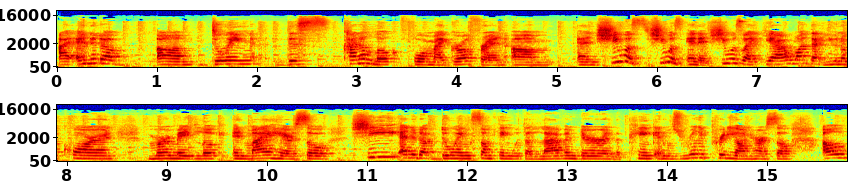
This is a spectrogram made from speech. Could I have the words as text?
i ended up um, doing this kind of look for my girlfriend um, and she was she was in it. She was like yeah I want that unicorn mermaid look in my hair. So she ended up doing something with the lavender and the pink and it was really pretty on her. So I'll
